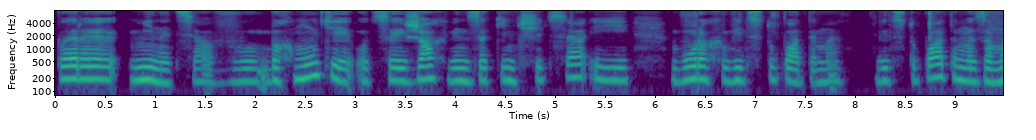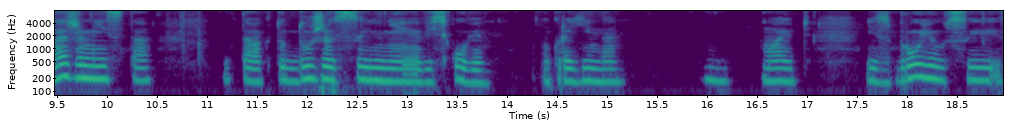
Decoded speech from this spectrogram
переміниться в Бахмуті. Оцей жах він закінчиться, і ворог відступатиме. Відступатиме за межі міста. Так, тут дуже сильні військові України мають і зброю си-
